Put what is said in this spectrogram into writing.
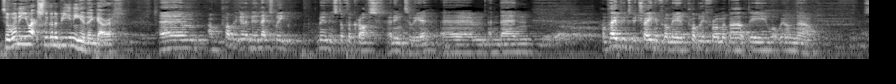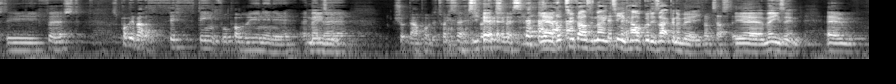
So when are you actually going to be in here then, Gareth? Um, I'm probably going to be next week moving stuff across and into here, um, and then I'm hoping to be trading from here probably from about the what we're on now. It's the first. It's probably about the 15th. We'll probably be in here, and Amazing. Then, uh, shut down probably the 21st for Christmas. yeah, but 2019, how good is that going to be? Fantastic. Yeah, amazing. Um,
